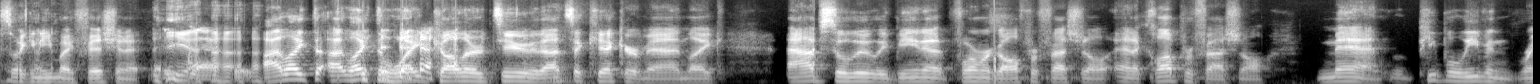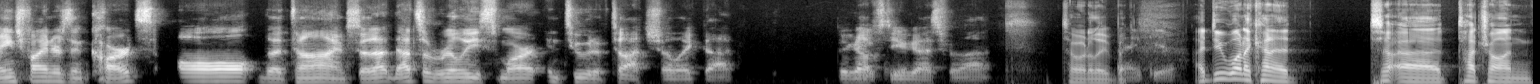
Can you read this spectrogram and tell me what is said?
so I can eat my fish in it. Exactly. I like the I like the white color too. That's a kicker, man. Like absolutely being a former golf professional and a club professional, man, people leaving rangefinders and carts all the time. So that that's a really smart, intuitive touch. I like that. Big Thank ups to you guys for that. Totally, but Thank you. I do want to kind of t- uh, touch on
